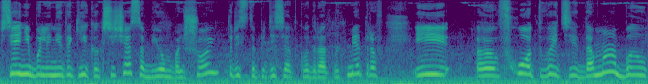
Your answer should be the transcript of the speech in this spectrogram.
Все они были не такие, как сейчас. Объем большой, 350 квадратных метров. И э, вход в эти дома был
